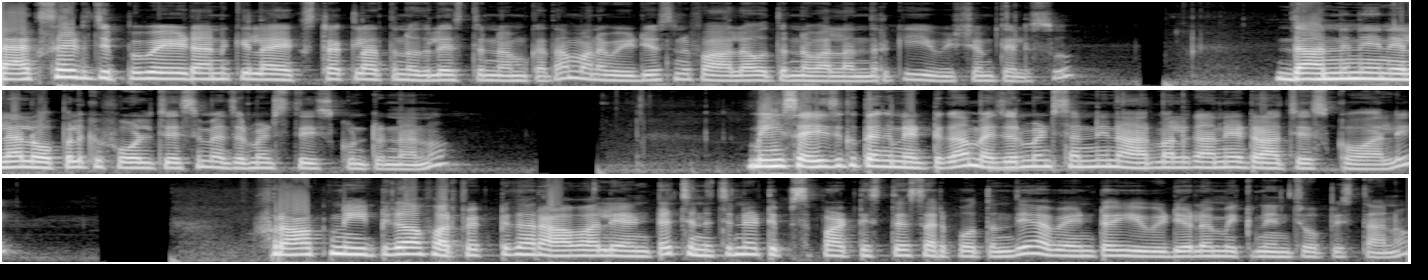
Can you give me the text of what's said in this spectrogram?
బ్యాక్ సైడ్ జిప్ వేయడానికి ఇలా ఎక్స్ట్రా క్లాత్ని వదిలేస్తున్నాం కదా మన వీడియోస్ని ఫాలో అవుతున్న వాళ్ళందరికీ ఈ విషయం తెలుసు. దాన్ని నేను ఇలా లోపలికి ఫోల్డ్ చేసి మెజర్మెంట్స్ తీసుకుంటున్నాను. మీ సైజుకు తగినట్టుగా మెజర్మెంట్స్ అన్నీ నార్మల్గానే డ్రా చేసుకోవాలి. ఫ్రాక్ నీట్గా పర్ఫెక్ట్గా రావాలి అంటే చిన్న చిన్న టిప్స్ పాటిస్తే సరిపోతుంది. అవేంటో ఈ వీడియోలో మీకు నేను చూపిస్తాను.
